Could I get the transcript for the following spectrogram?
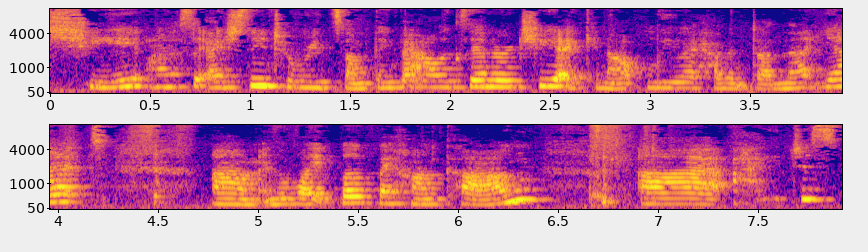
Chee. Honestly, I just need to read something by Alexander Chee. I cannot believe I haven't done that yet. Um, and The White Book by Han Kang. Uh, I just...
